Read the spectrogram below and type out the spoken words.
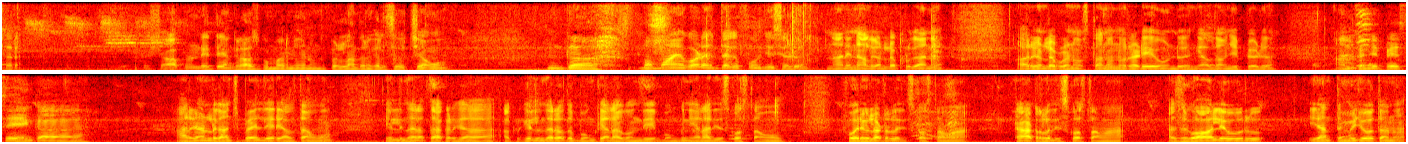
సరే. షాప్ నుండి అయితే ఇంకా రాజకుమార్ నేను ఇంకా పిల్లలందరం కలిసి వచ్చాము. ఇంకా మా మాయ కూడా ఇంతగా ఫోన్ చేశాడు. నాని నాలుగు గంటలప్పుడు కానీ ఆరు గంటలప్పుడు కానీ వస్తాను. నువ్వు రెడీ అయ్యి ఉండు ఇంక వెళ్దామని చెప్పాడు. అందుకని చెప్పేసి ఇంకా ఆరు గంటల నుంచి బయలుదేరి వెళ్తాము. వెళ్ళిన తర్వాత అక్కడికి అక్కడికి వెళ్ళిన తర్వాత బొంకు ఎలాగుంది? బొంకుని ఎలా తీసుకొస్తాము? ఫోర్ వీలర్ ఆటోలో తీసుకొస్తామా? టాటర్లో తీసుకొస్తామా? అసలు వాళ్ళు ఎవరు? ఇదంతా మీరు చదువుతాను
